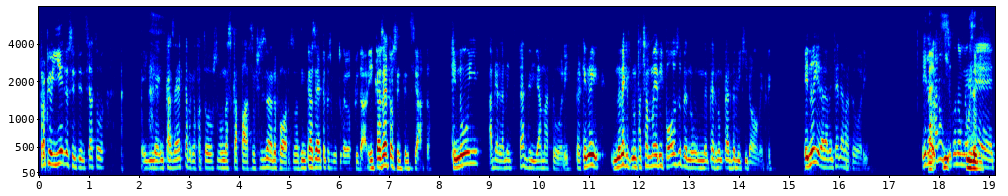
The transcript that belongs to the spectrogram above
proprio ieri ho sentenziato in, in casetta perché ho fatto una scappata, sono sceso dall'aeroporto, sono andato in casetta e poi sono venuto all'ospedale. In casetta ho sentenziato che noi abbiamo la mentalità degli amatori, perché noi non è che non facciamo mai riposo per non, per non perdere i chilometri. E noi abbiamo la mentalità di amatori. E Beh, l'Aaron, chi- secondo me, scusami.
